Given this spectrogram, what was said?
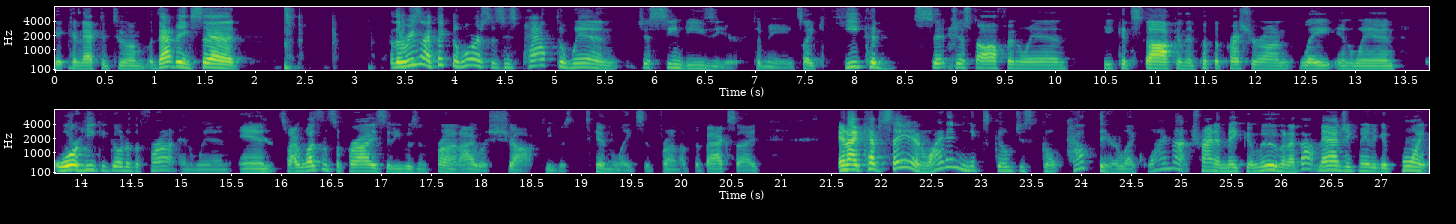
get connected to him. But that being said, the reason I picked the horse is his path to win just seemed easier to me. It's like he could sit just off and win. He could stalk and then put the pressure on late and win, or he could go to the front and win. And so I wasn't surprised that he was in front. I was shocked. He was 10 lengths in front up the backside. And I kept saying, why didn't Knicks Go just go out there? Like, why not try to make a move? And I thought Magic made a good point.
